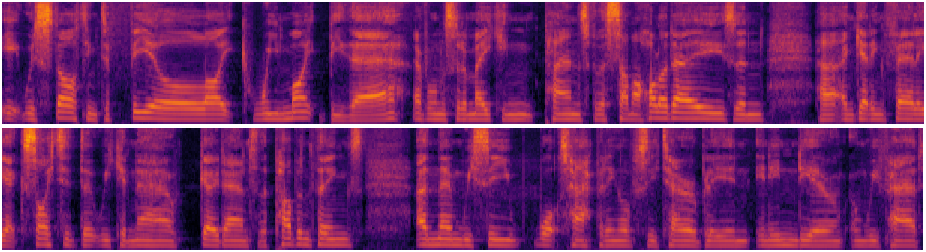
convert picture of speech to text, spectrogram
it was starting to feel like we might be there. Everyone was sort of making plans for the summer holidays and uh, and getting fairly excited that we can now go down to the pub and things. And then we see what's happening, obviously terribly in in India, and we've had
